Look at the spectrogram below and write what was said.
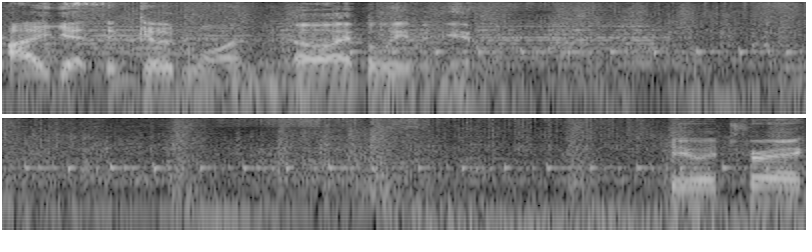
I get the good one. Oh, I believe in you. Do a trick.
